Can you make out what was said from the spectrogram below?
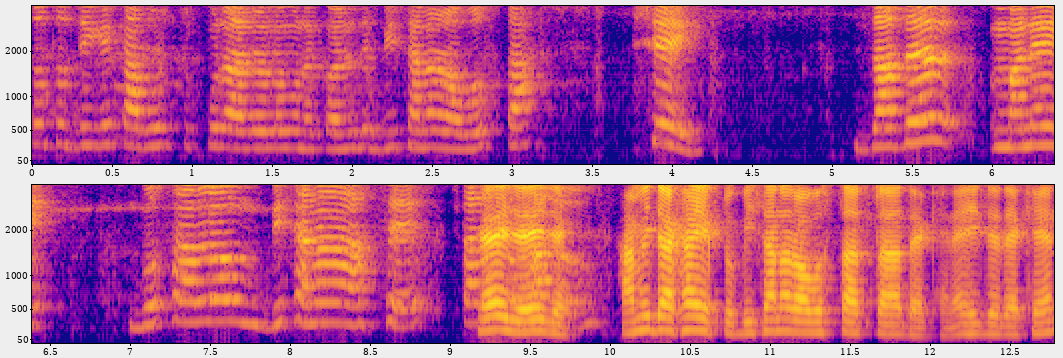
চতুর্দিকে কাপড় চুপুর আর হলো মনে করেন যে বিছানার অবস্থা সেই। যাদের মানে গোছালো বিছানা আছে এই যে এই যে আমি দেখাই একটু বিছানার অবস্থাটা দেখেন। এই যে দেখেন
